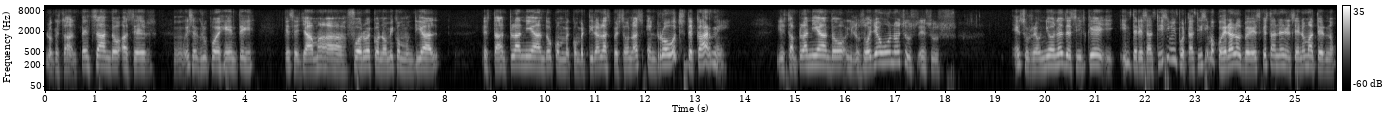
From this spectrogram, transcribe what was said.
Lo que están pensando hacer ese grupo de gente que se llama Foro Económico Mundial, están planeando convertir a las personas en robots de carne. Y están planeando, y los oye uno en sus, en sus, en sus reuniones decir que interesantísimo, importantísimo, coger a los bebés que están en el seno materno,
